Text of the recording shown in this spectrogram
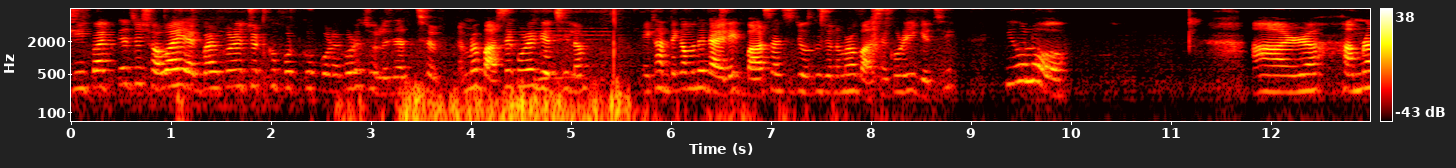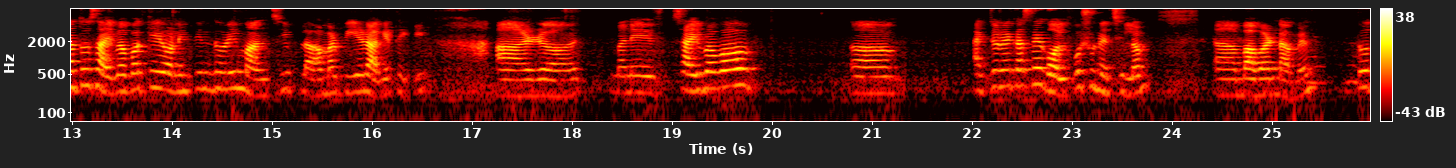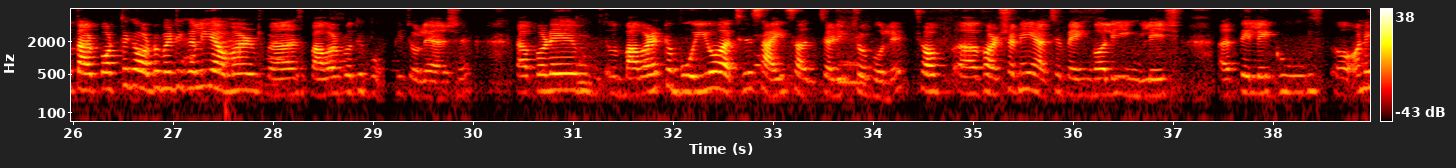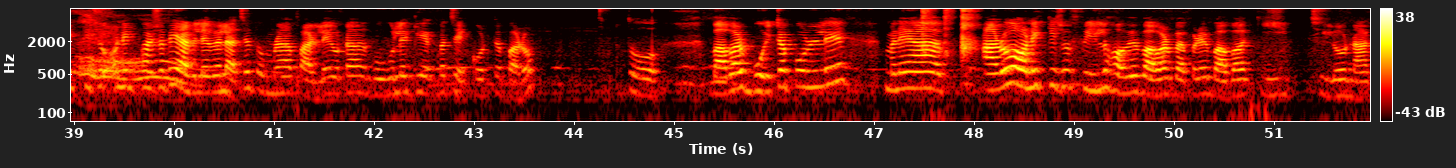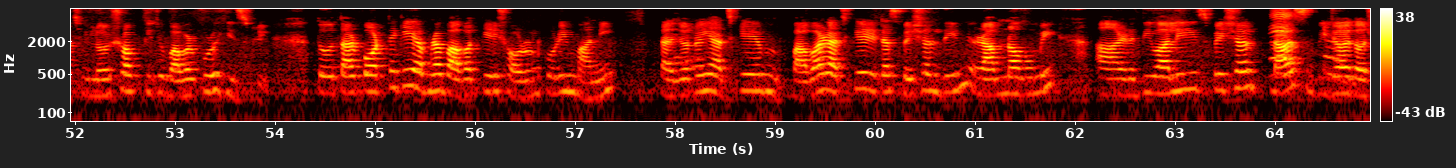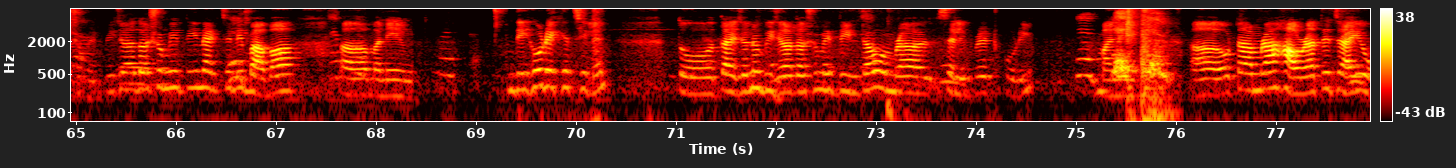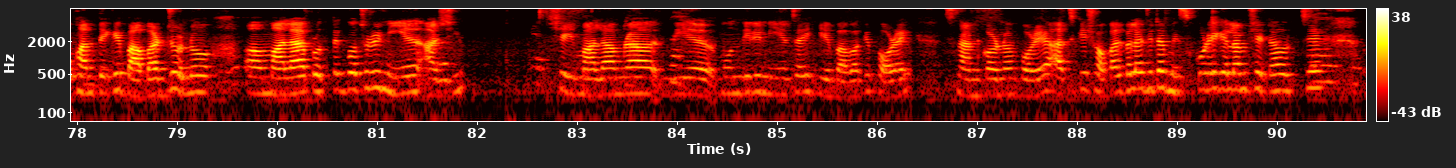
নিপাটকেছে সবাই একবার করে চুটকু পুটকু করে করে চলে যাচ্ছে। আমরা বাসে করে গেছিলাম। এখান থেকে আমাদের ডাইরেক্ট বাস আছে, যেহেতু জন্য আমরা বাসে করেই গেছি। কি হলো? আর আমরা তো সাই বাবাকে অনেক দিন ধরেই মানছি আমার বিয়ের আগে থেকেই আর মানে সাই বাবা একজনের কাছে গল্প শুনেছিলাম বাবার নামে। তো তারপর থেকে অটোমেটিক্যালি আমার বাবার প্রতি ভক্তি চলে আসে। তারপরে, বাবার একটা বইও আছে, সাই সাত চরিত্র বলে। সব ভার্সানেই আছে, বেঙ্গলি, ইংলিশ তেলেগু অনেক কিছু, অনেক ভাষাতেই অ্যাভেলেবেল আছে। তোমরা পারলে ওটা গুগলে গিয়ে একবার চেক করতে পারো। তো বাবার বইটা পড়লে মানে আরও অনেক কিছু ফিল হবে বাবার ব্যাপারে, বাবা কি ছিল, না ছিল সব কিছু বাবার পুরো হিস্ট্রি তো তারপর থেকেই আমরা বাবাকে স্মরণ করি, মানি। তাই জন্যই আজকে, বাবার আজকের এটা স্পেশাল দিন, রামনবমী। আর দিওয়ালি স্পেশাল প্লাস বিজয়া দশমী। বিজয়া দশমীর দিন অ্যাকচুয়ালি বাবা মানে দেহ রেখেছিলেন। তো তাই জন্য বিজয়া দশমীর দিনটাও আমরা সেলিব্রেট করি। মানে ওটা আমরা হাওড়াতে যাই, ওখান থেকে বাবার জন্য মালা প্রত্যেক বছরই নিয়ে আসি। সেই মালা আমরা দিয়ে মন্দিরে নিয়ে যাই, গিয়ে বাবাকে পড়াই। স্নান করানোর পরে। আজকে সকালবেলা যেটা মিস করে গেলাম সেটা হচ্ছে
